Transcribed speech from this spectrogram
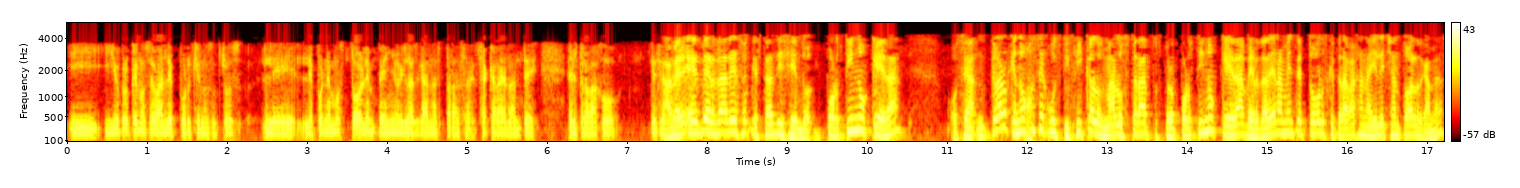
y, yo creo que no se vale porque nosotros le, le ponemos todo el empeño y las ganas para sacar adelante el trabajo que se A ver, ¿es verdad eso que estás diciendo? ¿Por ti no queda? O sea, claro que no se justifica los malos tratos, pero por ti no queda, verdaderamente todos los que trabajan ahí le echan todas las ganas.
